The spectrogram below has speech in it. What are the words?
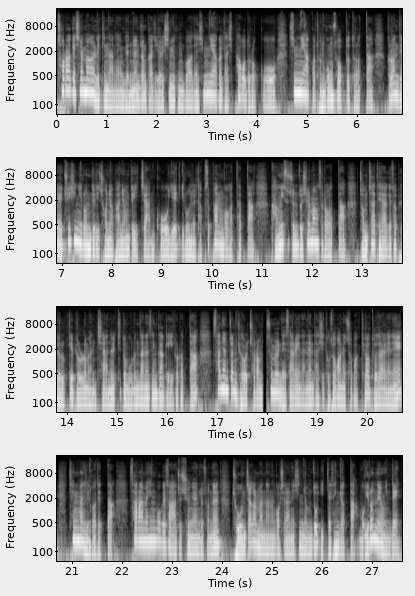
철학에 실망을 느낀 나는 몇 년 전까지 열심히 공부 하던 심리학을 다시 파고들었고 심리학과 전공 수업도 들었다. 그런데 최신 이론들이 전혀 반영돼 있지 않고 옛 이론을 답습하는 것 같았다. 강의 수준도 실망스러웠다. 점차 대학에서 배울 게 별로 많지 않을지도 모른다는 생각에 이르렀다. 4년 전 겨울처럼 24살의 나는 다시 도서관에 처박혀 두 달 내내 책만 읽어댔다. 사람 사람의 행복에서 아주 중요한 요소는 좋은 짝을 만나는 것이라는 신념도 이때 생겼다. 뭐 이런 내용인데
